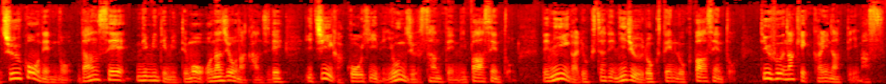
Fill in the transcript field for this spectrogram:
中高年の男性で見てみても同じような感じで1位がコーヒーで43.2%で2位が緑茶で26.6%っていう風な結果になっています。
